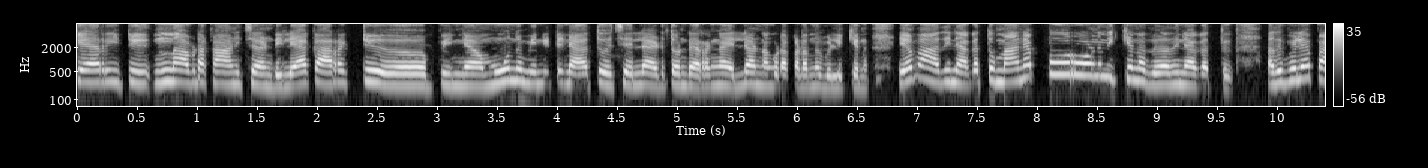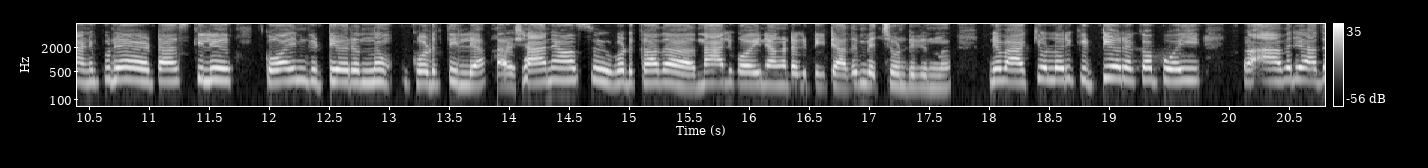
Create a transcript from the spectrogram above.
കയറിയിട്ട് ഇന്ന് അവിടെ കാണിച്ചു കണ്ടില്ല? ആ കറക്റ്റ് പിന്നെ മൂന്ന് മിനിറ്റിനകത്ത് വെച്ച് എല്ലാം എടുത്തോണ്ട് ഇറങ്ങാൻ എല്ലാം എണ്ണം കൂടെ കടന്ന് വിളിക്കണം ഏവ അതിനകത്ത് മനഃപൂർവമാണ് നിൽക്കണത് അതിനകത്ത്. അതുപോലെ പണിപ്പുര ടാസ്കിൽ കോയിൻ കിട്ടിയവരൊന്നും കൊടുത്തില്ല. ഷാനാസ് കൊടുക്കാതെ നാല് കോയിൻ അങ്ങോട്ട് കിട്ടിയിട്ട് അതും വെച്ചോണ്ടിരുന്നു. പിന്നെ ബാക്കിയുള്ളവർ കിട്ടിയവരൊക്കെ പോയി അവർ അത്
